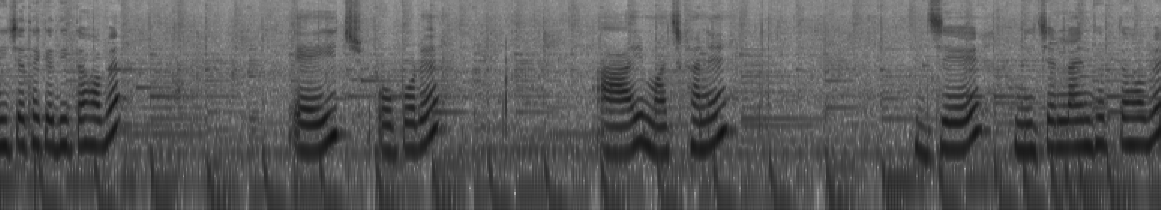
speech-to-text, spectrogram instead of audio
নিচে থেকে দিতে হবে। এইচ ওপরে আই মাঝখানে জে নিচের লাইন ধরতে হবে।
